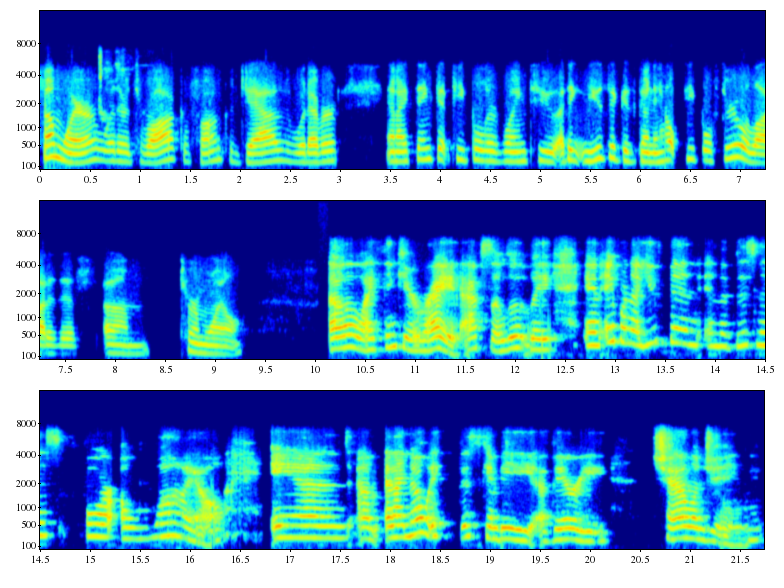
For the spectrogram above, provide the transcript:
somewhere, whether it's rock or funk or jazz or whatever. And I think that people are going to I think music is going to help people through a lot of this um, turmoil. Oh, I think you're right. Absolutely. And April, now you've been in the business for a while, and um, and I know it, this can be a very challenging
